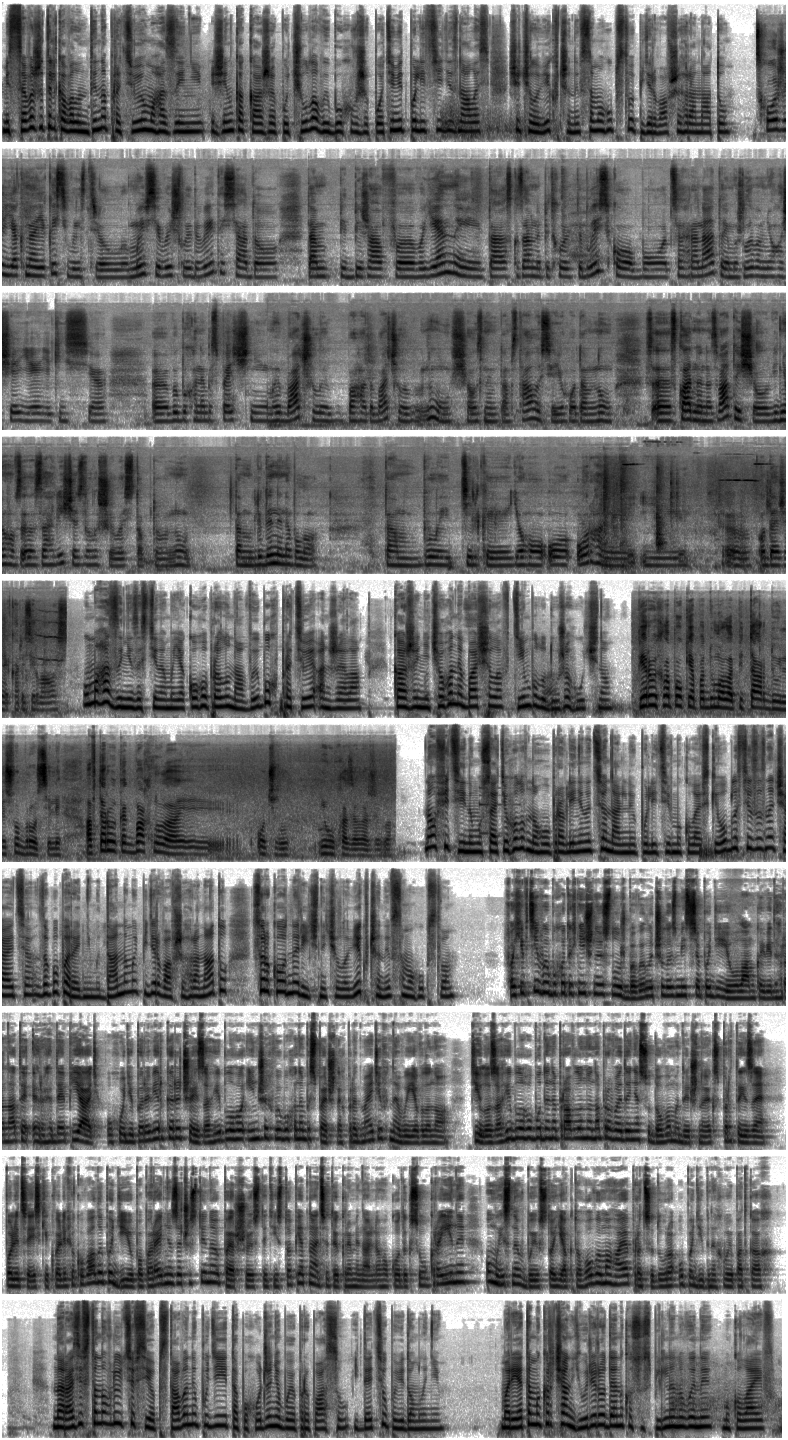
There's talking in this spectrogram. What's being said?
Місцева жителька Валентина працює у магазині. Жінка каже, почула вибух. Вже потім від поліції дізналась, що чоловік вчинив самогубство, підірвавши гранату. Схоже, як на якийсь вистріл. Ми всі вийшли дивитися, до там підбіжав е, воєнний та сказав не підходити близько, бо це граната, і можливо в нього ще є якісь е, вибухонебезпечні. Ми бачили, багато бачили. Ну що з ним там сталося. Його там ну е, складно назвати, що від нього взагалі щось залишилось. Тобто, ну там людини не було. Там були тільки його органи і е, одежа, яка розірвалася. У магазині, за стінами якого пролунав вибух, працює Анжела. Каже, нічого не бачила, втім було дуже гучно. Первый хлопок я подумала петарду или что бросили, а второй бахнуло, и очень и ухо заложило. На офіційному сайті головного управління національної поліції в Миколаївській області зазначається, за попередніми даними, підірвавши гранату, 41-річний чоловік вчинив самогубство. Фахівці вибухотехнічної служби вилучили з місця події уламки від гранати РГД-5. У ході перевірки речей загиблого інших вибухонебезпечних предметів не виявлено. Тіло загиблого буде направлено на проведення судово-медичної експертизи. Поліцейські кваліфікували подію попередньо за частиною першої статті 115 Кримінального кодексу України умисне вбивство, як того вимагає процедура у подібних випадках. Наразі встановлюються всі обставини події та походження боєприпасу. Йдеться у повідомленні. Марієта Микарчан, Юрій Роденко, Суспільне новини, Миколаїв.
